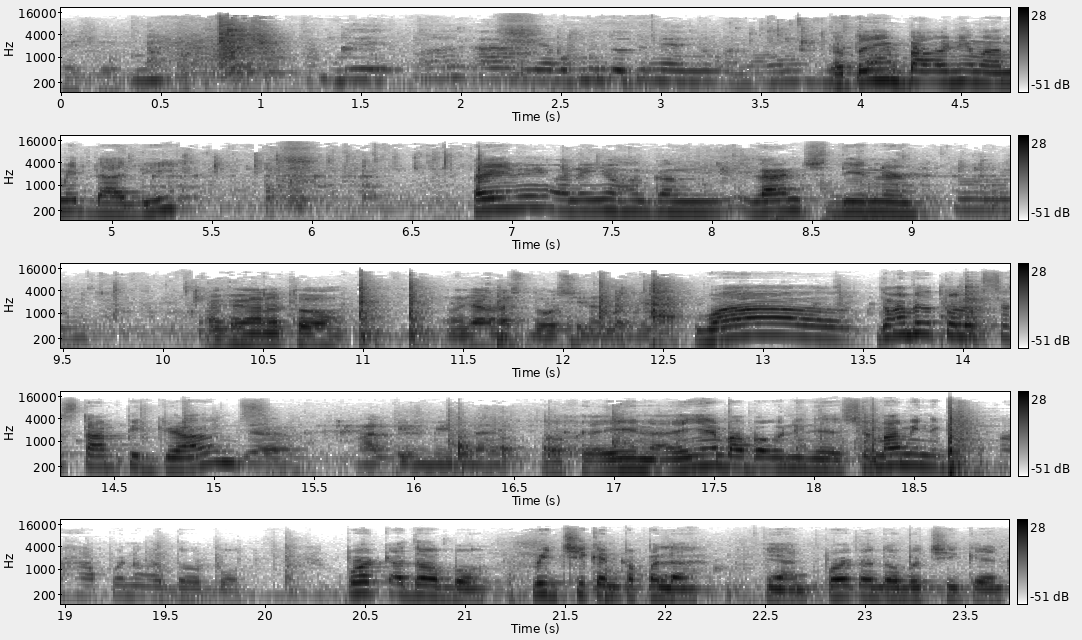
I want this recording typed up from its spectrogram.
Hindi, ah, huwag mo dudumihan yung ano. Ito yung baon ni mami at daddy. Ayun na yung ano yung hanggang lunch, dinner. Hmm. Hanggang ano to? Hanggang alas 12 ng gabi. Wow! Doon kami tutulog sa Stampede Grounds? Yeah. Until midnight. Okay, ayun na. Ayun yung babaunin nila. So, mami, nagpo kahapon ng adobo. Pork adobo. With chicken pa pala. Yan, pork adobo chicken.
